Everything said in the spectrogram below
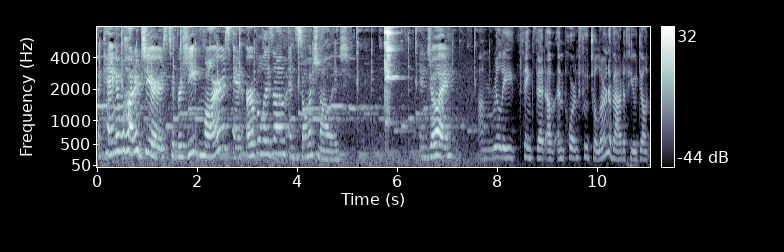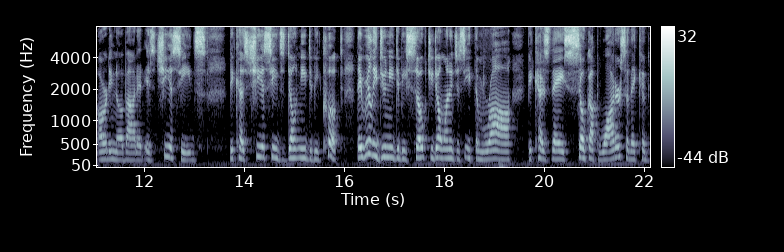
A Kangen water cheers to Brigitte Mars and herbalism and so much knowledge. Enjoy. Um, really think that an important food to learn about if you don't already know about it is chia seeds because chia seeds don't need to be cooked. They really do need to be soaked. You don't want to just eat them raw because they soak up water, so they could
